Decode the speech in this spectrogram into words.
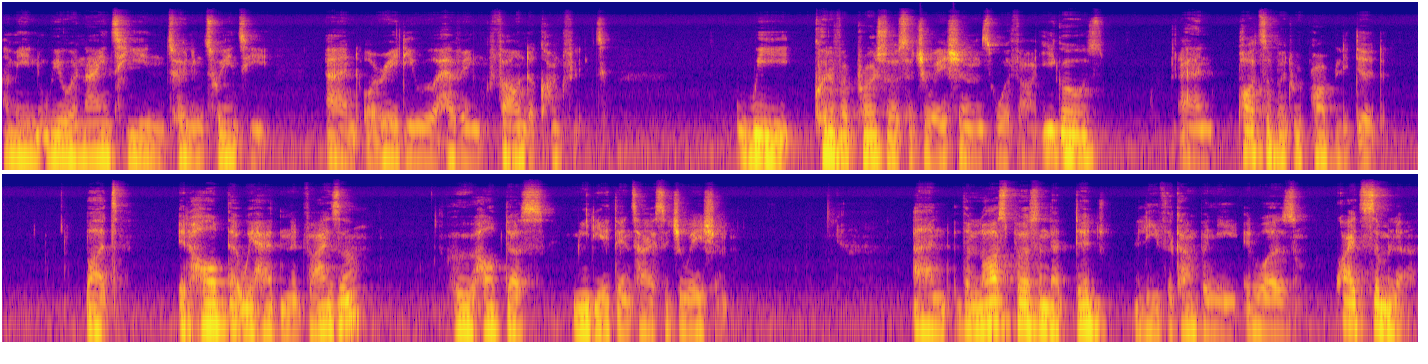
I mean, we were 19, turning 20, and already we were having founder conflict. We could have approached those situations with our egos, and parts of it we probably did. But it helped that we had an advisor who helped us mediate the entire situation. And the last person that did leave the company, it was quite similar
